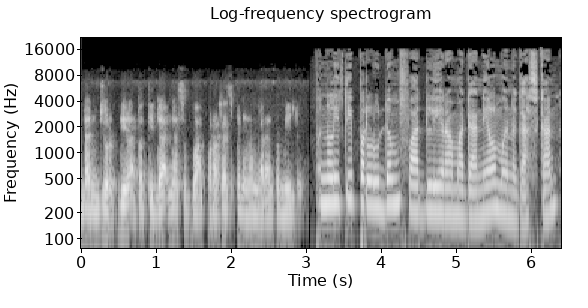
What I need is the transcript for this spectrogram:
dan jurdil atau tidaknya sebuah proses penyelenggaraan pemilu. Peneliti Perludem Fadli Ramadhanil menegaskan,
